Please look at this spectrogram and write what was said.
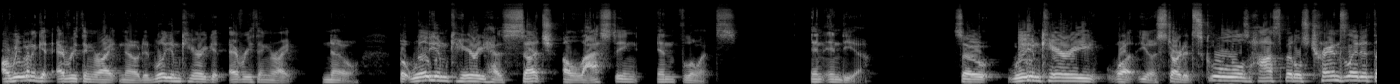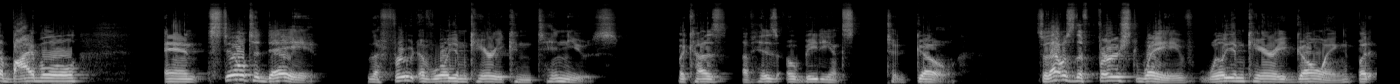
are we going to get everything right? No. Did William Carey get everything right? No. But William Carey has such a lasting influence in India. So William Carey, what you know, started schools, hospitals, translated the Bible, and still today, the fruit of William Carey continues because of his obedience to go. So that was the first wave, William Carey going, but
